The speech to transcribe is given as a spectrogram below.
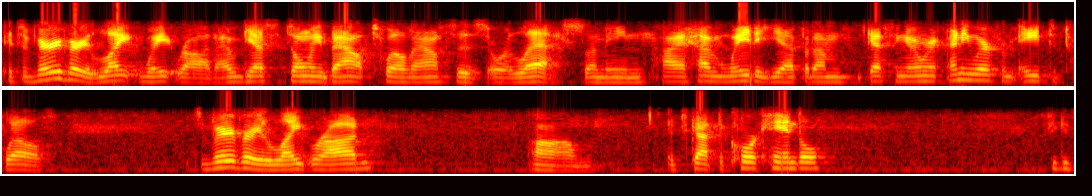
It's a very very lightweight rod. I would guess it's only about 12 ounces or less. I mean I haven't weighed it yet but I'm guessing anywhere from 8 to 12. It's a very very light rod. Um, it's got the cork handle. If you can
